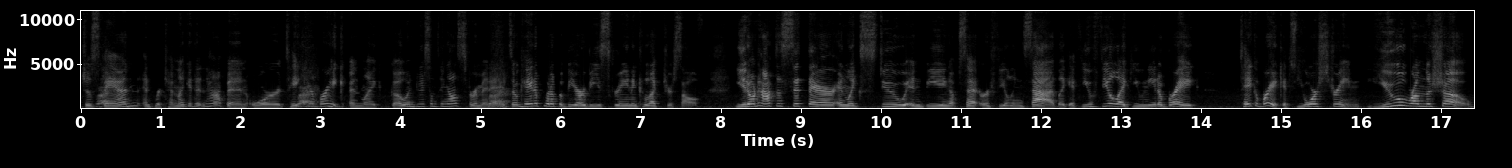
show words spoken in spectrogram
just fan and pretend like it didn't happen or take your break and like go and do something else for a minute. It's okay to put up a BRB screen and collect yourself. You don't have to sit there and like stew in being upset or feeling sad. Like if you feel like you need a break, take a break. It's your stream. You run the show.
